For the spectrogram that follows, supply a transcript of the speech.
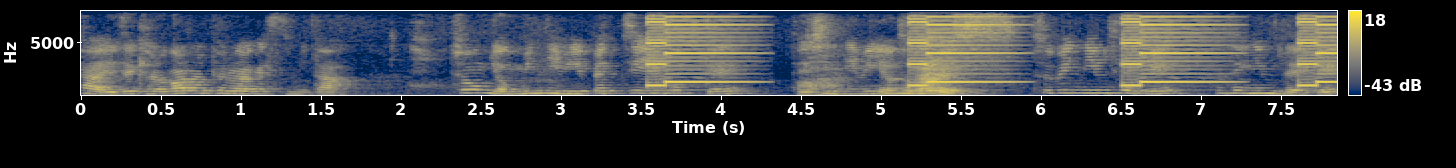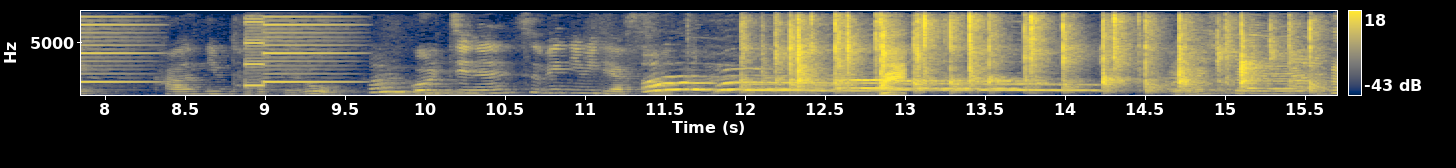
자 이제 결과 발표를 하겠습니다. 총 영민님이 배지 7개, 대신님이 6개, 수빈님 3개, 선생님 4개, 가은님 5개로 꼴찌는 수빈님이 되었습니다. 축하해.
